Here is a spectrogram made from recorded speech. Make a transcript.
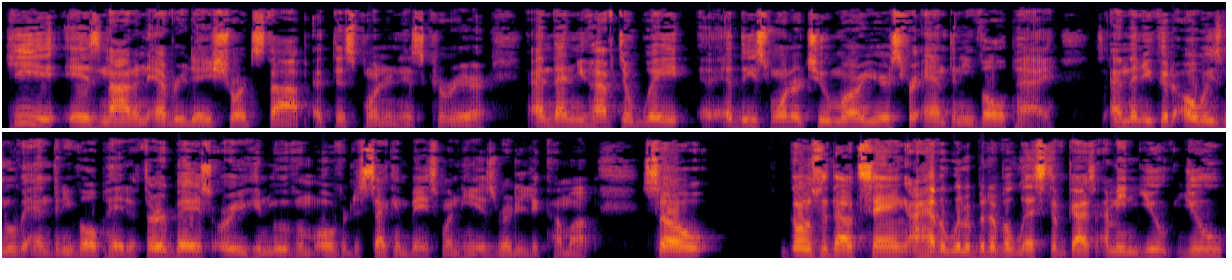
he is not an everyday shortstop at this point in his career. And then you have to wait at least one or two more years for Anthony Volpe. And then you could always move Anthony Volpe to third base, or you can move him over to second base when he is ready to come up. So goes without saying. I have a little bit of a list of guys. I mean, you you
